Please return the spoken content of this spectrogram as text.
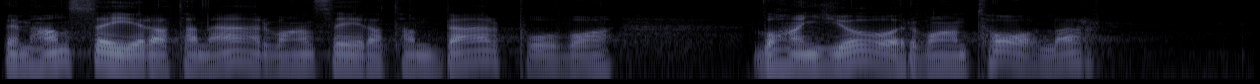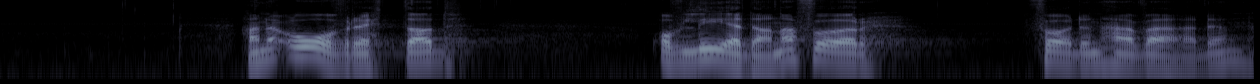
vem han säger att han är, vad han säger att han bär på, vad, vad han gör, vad han talar. Han är avrättad av ledarna för, för den här världen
